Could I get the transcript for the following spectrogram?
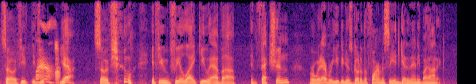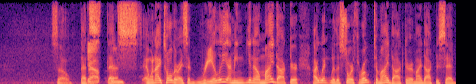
So if you if Wow. you yeah, so if you if you feel like you have a infection or whatever, you can just go to the pharmacy and get an antibiotic. So that's Yeah, that's and when I told her, I said, "Really? I mean, you know, my doctor. I went with a sore throat to my doctor, and my doctor said,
